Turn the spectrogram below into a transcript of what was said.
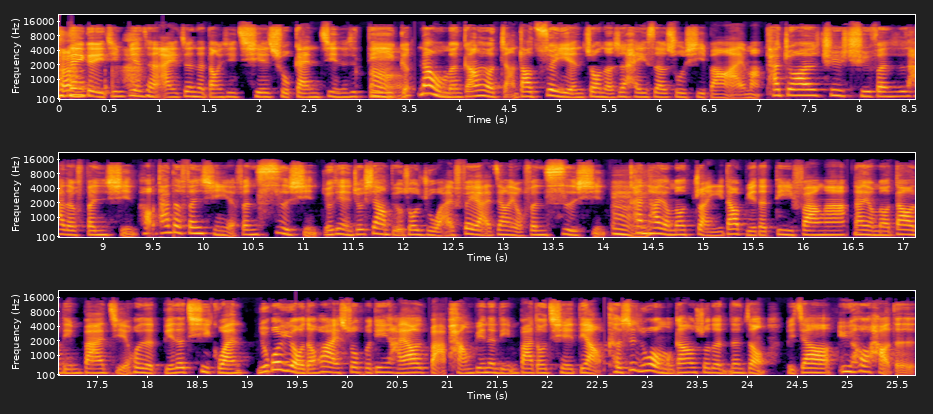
那个已经变成癌症的东西切除干净，这是第一个。嗯、那我们刚刚有讲到最严重的是黑色素细胞癌嘛，它就要去区分是它的分型。好，它的分型也分四型，有点就像比如说乳癌、肺癌这样有分四型，嗯，看它有没有转移到别的地方啊，那有没有到淋巴结或者别的器官？如果有的话，说不定还要把旁边的淋巴都切掉。可是，如果我们刚刚说的那种比较预后好的，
